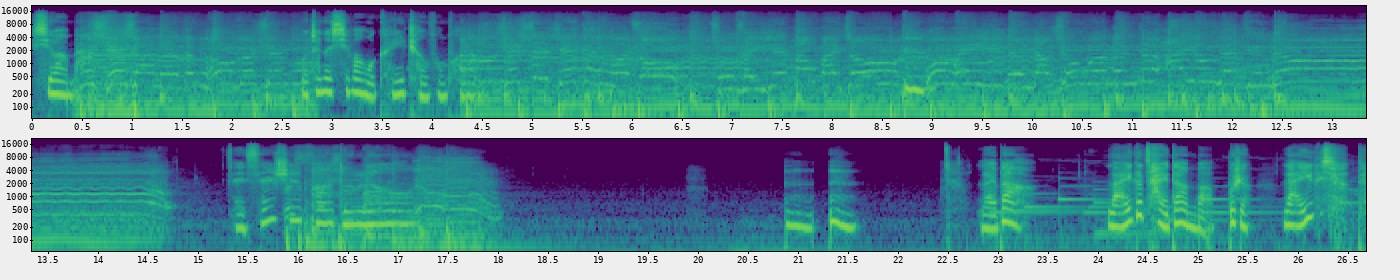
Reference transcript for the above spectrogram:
希望吧。我真的希望我可以乘风破浪。嗯。在三十八度六。嗯嗯，来吧，来一个彩蛋吧，不是来一个血 对，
